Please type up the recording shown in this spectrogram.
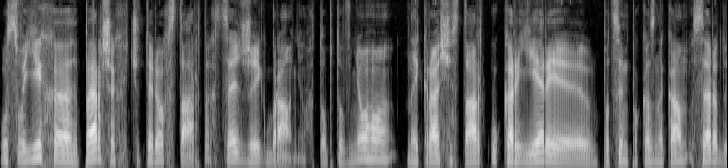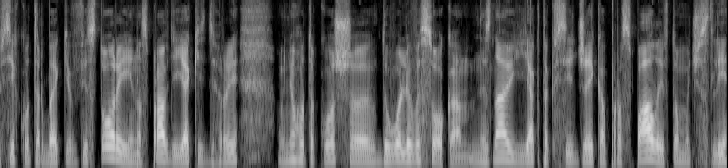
у своїх е, перших чотирьох стартах. Це Джейк Браунінг. Тобто в нього найкращий старт у кар'єрі по цим показникам серед усіх квотербеків в історії. І насправді якість гри в нього також доволі висока. Не знаю, як так всі Джейка проспали, і в тому числі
